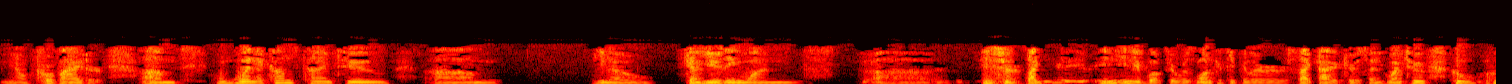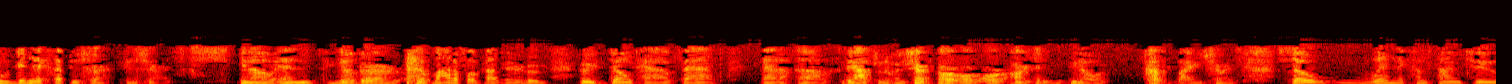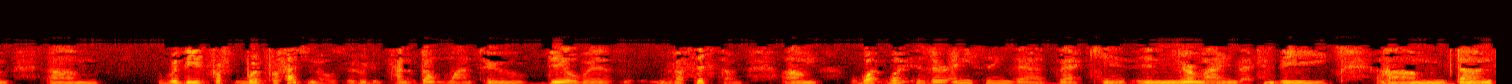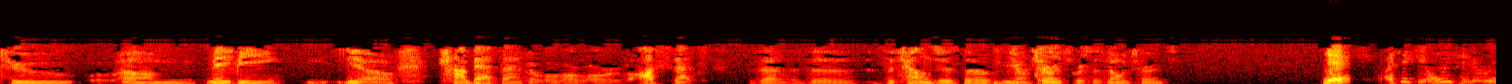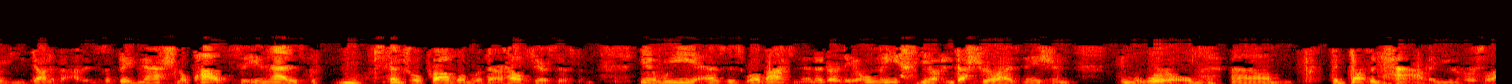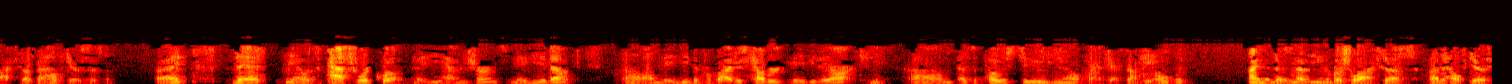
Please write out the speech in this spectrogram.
you know provider um, when it comes time to um, you know kind of using one's uh, insurance. Like in, in your book, there was one particular psychiatrist that you went to who who didn't accept insurance. Insurance, you know, and you know there are a lot of folks out there who who don't have that that uh, the option of insurance or, or or aren't you know covered by insurance. So when it comes time to um, with these with professionals who kind of don't want to deal with the system. Um, what what is there anything that that can in your mind that can be um, done to um, maybe you know combat that or, or, or offset the the the challenges of you know insurance versus no insurance? Yeah, I think the only thing that really can be done about it is a big national policy, and that is the central problem with our healthcare system. You know, we, as is well documented, are the only you know industrialized nation in the world um, that doesn't have a universal access to healthcare system. Right? That you know it's a patchwork quilt. Maybe you have insurance, maybe you don't. Um, maybe the provider's covered, maybe they aren't. Um, as opposed to, you mm-hmm. know, I guess not the only kind that doesn't have the universal access uh, to healthcare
